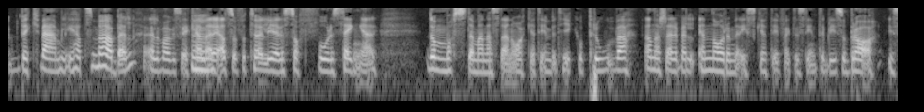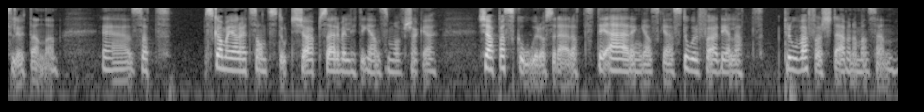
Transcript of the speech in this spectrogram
bekvämlighetsmöbel, eller vad vi ska kalla mm. det, alltså fåtöljer, soffor, sängar, då måste man nästan åka till en butik och prova. Annars är det väl enorm risk att det faktiskt inte blir så bra i slutändan. Eh, så att ska man göra ett sånt stort köp så är det väl lite grann som att försöka köpa skor och sådär, att det är en ganska stor fördel att prova först, även om man sen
